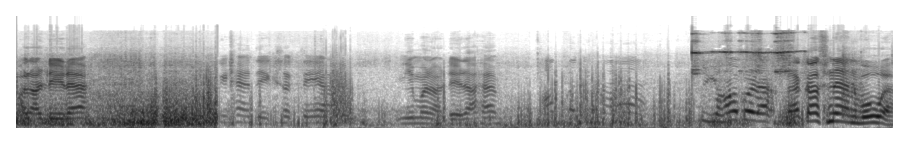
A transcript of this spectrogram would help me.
मला डेरा है। देख सकते हैं आप ये मला डेरा है। यहाँ पर है। वो है।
